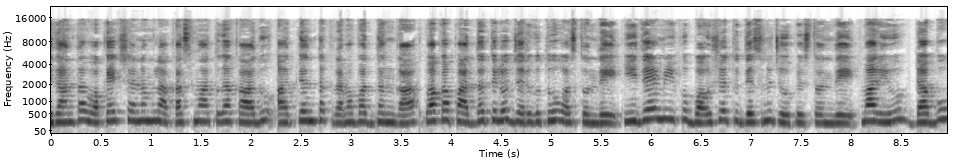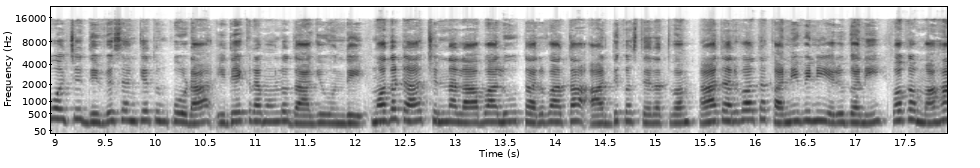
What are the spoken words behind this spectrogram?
ఇదంతా ఒకే క్షణంలో అకస్మాత్తుగా కాదు అత్యంత క్రమబద్ధంగా ఒక పద్ధతిలో జరుగుతూ వస్తుంది. ఇదే మీకు భవిష్యత్తు దిశను చూపిస్తుంది. మరియు డబ్బు వచ్చే దివ్య సంకేతం కూడా ఇదే క్రమంలో దాగి ఉంది. మొదట చిన్న లాభాలు తర్వాత ఆర్థిక స్థిరత్వం ఆ తర్వాత కనివిని ఎరుగని ఒక మహా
